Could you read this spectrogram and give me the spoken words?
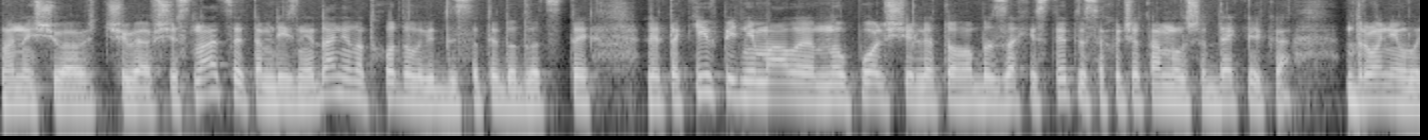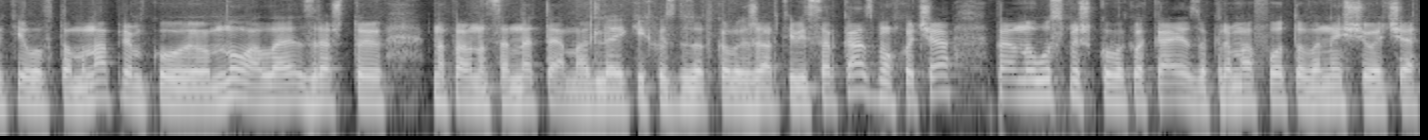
винищувачів F-16. Там різні дані надходили від 10 до 20 літаків. Піднімали ну, в Польщі для того, аби захиститися, хоча там лише декілька дронів летіло в тому напрямку. Ну але зрештою, напевно, це не тема для якихось додаткових жартів і сарказму. Хоча певну усмішку викликає зокрема фото винищувача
